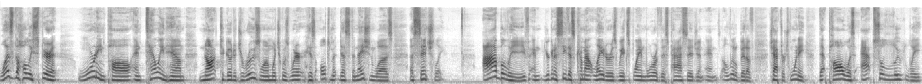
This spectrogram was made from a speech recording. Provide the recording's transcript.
was the Holy Spirit warning Paul and telling him not to go to Jerusalem, which was where his ultimate destination was, essentially. I believe, and you're going to see this come out later as we explain more of this passage and, and a little bit of chapter 20, that Paul was absolutely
